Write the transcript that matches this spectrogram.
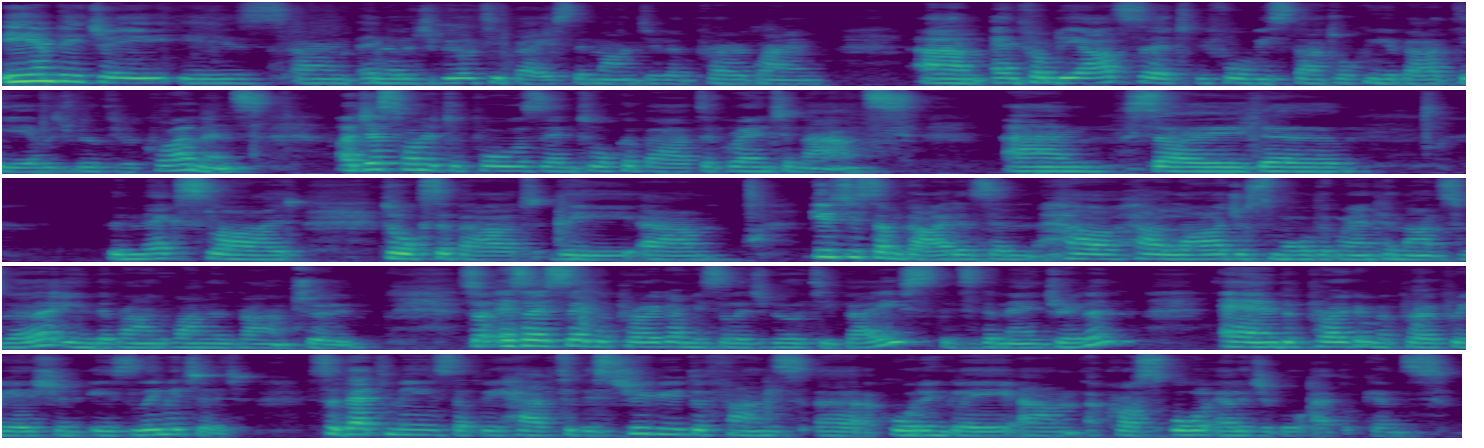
EMDG is um, an eligibility-based demand-driven program um, and from the outset, before we start talking about the eligibility requirements, I just wanted to pause and talk about the grant amounts. Um, so the, the next slide talks about the, um, gives you some guidance and how, how large or small the grant amounts were in the round one and round two. So as I said, the program is eligibility based, it's demand driven, and the program appropriation is limited. So that means that we have to distribute the funds uh, accordingly um, across all eligible applicants.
